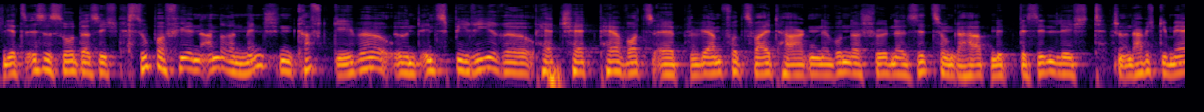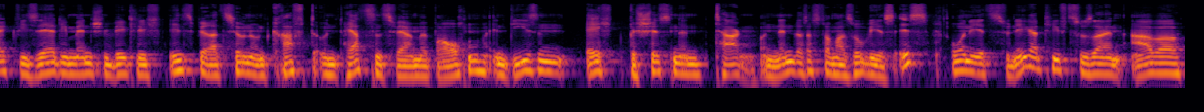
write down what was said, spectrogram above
Jetzt ist es so, dass ich super vielen anderen Menschen Kraft gebe und inspiriere per Chat, per WhatsApp. Wir haben vor zwei Tagen eine wunderschöne Sitzung gehabt mit Besinnlicht. Und da habe ich gemerkt, wie sehr die Menschen wirklich Inspiration und Kraft und Herzenswärme brauchen in diesen echt beschissenen Tagen. Und nennen wir das doch mal so, wie es ist, ohne jetzt zu negativ zu sein. Aber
